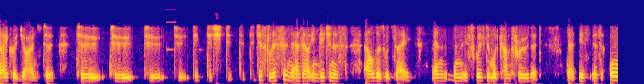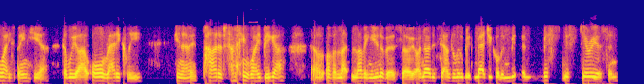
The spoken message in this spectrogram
sacred giants to to to to to to, to, to, just listen, as our indigenous elders would say, and, and this wisdom would come through that that is has always been here. That we are all radically, you know, part of something way bigger of a loving universe. So I know this sounds a little bit magical and, and mis- mysterious, and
